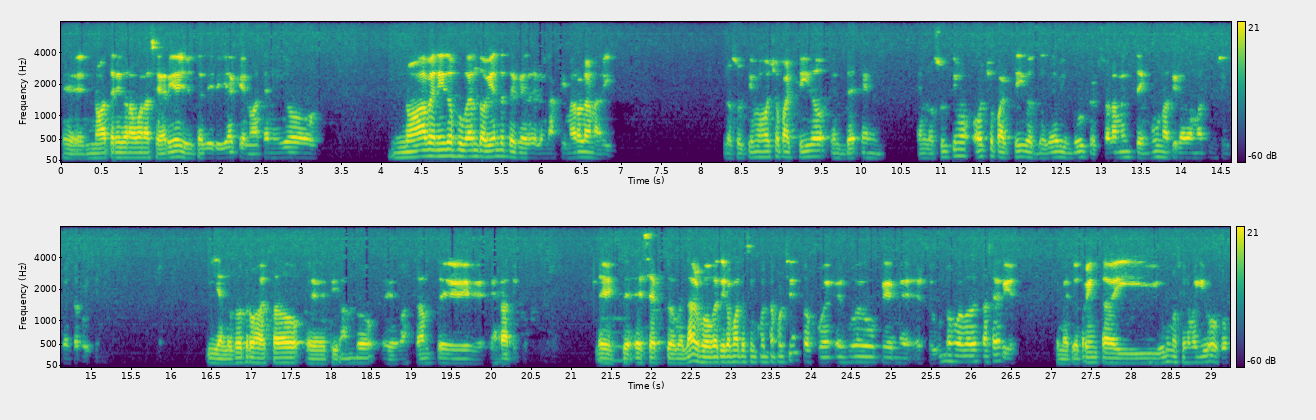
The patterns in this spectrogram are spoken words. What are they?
Eh, no ha tenido una buena serie. Yo te diría que no ha tenido. No ha venido jugando bien desde que le lastimaron la nariz. Los últimos ocho partidos, en, en, en los últimos ocho partidos de Devin Booker, solamente en uno ha tirado más de un 50%. Y en los otros ha estado tirando bastante errático Este, excepto, ¿verdad? El juego que tiró más de 50% fue el juego que el segundo juego de esta serie, que metió 31, si no me equivoco,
